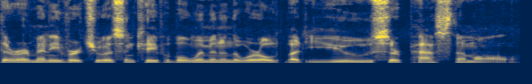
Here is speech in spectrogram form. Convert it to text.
There are many virtuous and capable women in the world, but you surpass them all.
